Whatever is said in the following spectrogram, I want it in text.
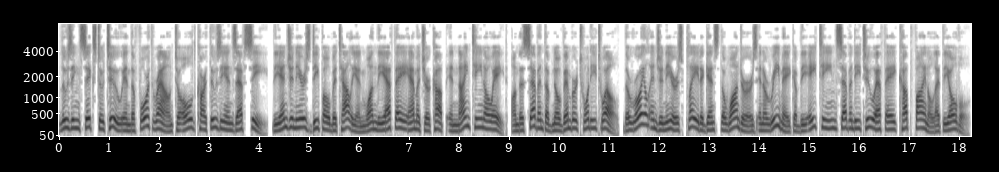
losing 6-2 in the fourth round to Old Carthusians FC. The Engineers Depot Battalion won the FA Amateur Cup in 1908. On the 7th of November 2012, the Royal Engineers played against the Wanderers in a remake of the 1872 FA Cup final at the Oval.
